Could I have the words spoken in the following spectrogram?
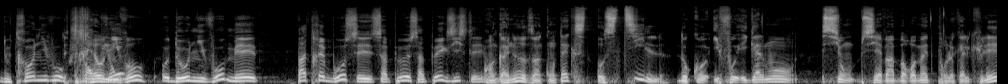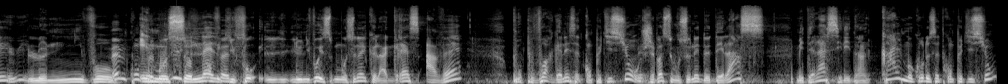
de très haut niveau. De très haut niveau. de haut niveau, mais pas très beau, c'est ça peut ça peut exister. En gagnant dans un contexte hostile. Donc euh, il faut également, si on s'il y avait un baromètre pour le calculer, oui. le niveau émotionnel public, en fait. qu'il faut, le niveau émotionnel que la Grèce avait pour pouvoir gagner cette compétition. Je sais pas si vous vous souvenez de Delas, mais Delas il est d'un calme au cours de cette compétition,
